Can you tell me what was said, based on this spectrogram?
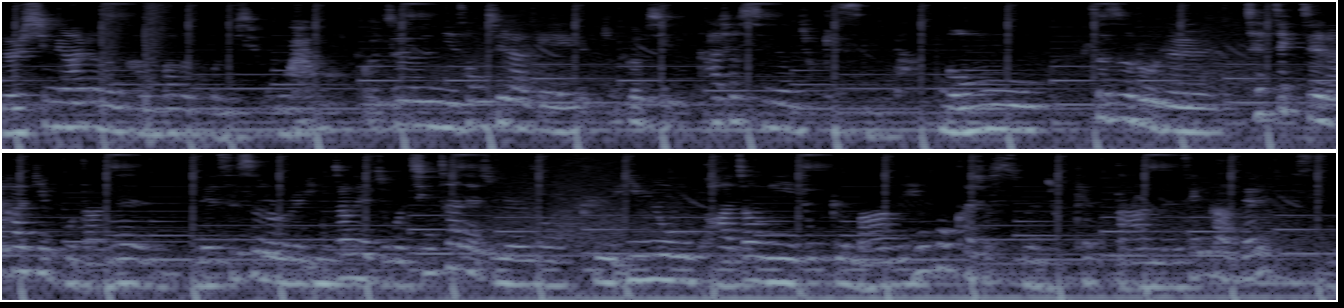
열심히 하려는 강박을 버리시고 꾸준히 성실하게 조금씩 하셨으면 좋겠습니다. 너무 스스로를 채찍질을 하기보다는 내 스스로를 인정해주고 칭찬해주면서 그 임용 과정이 조금 마음이 행복하셨으면 좋겠다는 생각을 했습니다.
